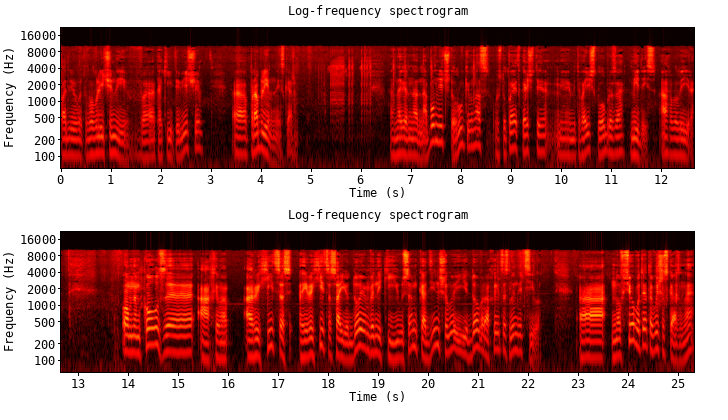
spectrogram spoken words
вот, вовлечены в какие-то вещи проблемные, скажем. Наверное, надо напомнить, что руки у нас выступают в качестве метафорического образа мидейс, ахава веира. Омнам колз ахава Рехицас аюдоем венекиюсом кадин шило и едов рахицас линетила. А, но все вот это вышесказанное,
